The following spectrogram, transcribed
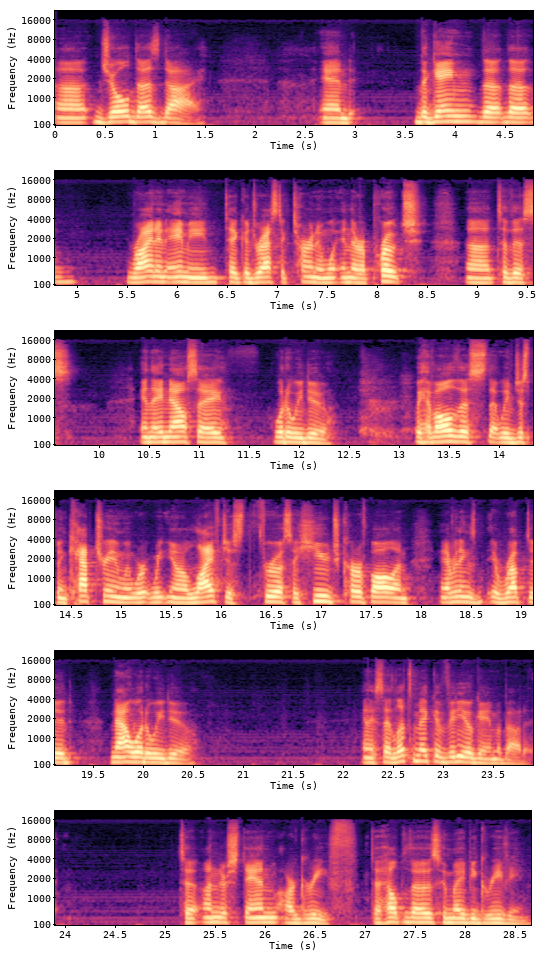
Uh, Joel does die. And the game, the, the Ryan and Amy take a drastic turn in, in their approach uh, to this. And they now say, What do we do? We have all this that we've just been capturing. We're, we, you know, life just threw us a huge curveball and, and everything's erupted. Now, what do we do? And they said, let's make a video game about it to understand our grief, to help those who may be grieving.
